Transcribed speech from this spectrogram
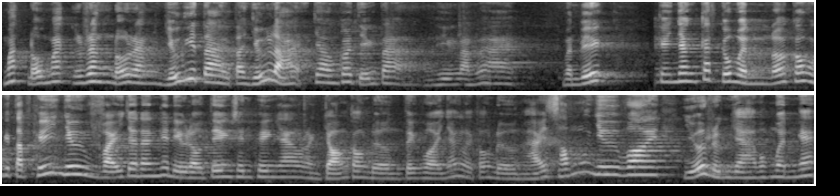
Mắt đổ mắt răng đổ răng giữ với ta thì ta giữ lại chứ không có chuyện ta hiền lành với ai. Mình biết cái nhân cách của mình, nó có một cái tập khí như vậy cho nên cái điều đầu tiên xin khuyên nhau rằng chọn con đường tuyệt vời nhất là con đường hãy sống như voi giữa rừng già một mình nghe.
